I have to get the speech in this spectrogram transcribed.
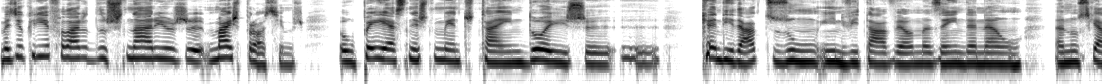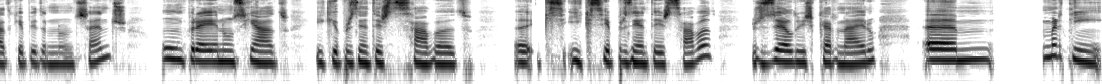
mas eu queria falar dos cenários mais próximos. O PS neste momento tem dois uh, candidatos, um inevitável, mas ainda não anunciado, que é Pedro Nuno Santos um pré-anunciado e que apresenta este sábado uh, que, e que se apresenta este sábado, José Luís Carneiro. Um, Martim,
